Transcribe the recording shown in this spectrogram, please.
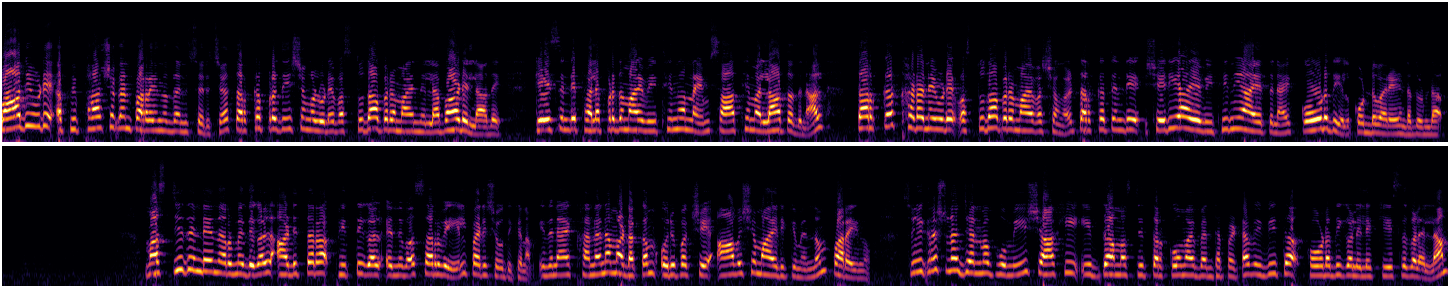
വാദിയുടെ അഭിഭാഷകൻ പറയുന്നതനുസരിച്ച് തർക്കപ്രദേശങ്ങളുടെ വസ്തുതാപരമായ നിലപാടില്ലാതെ കേസിന്റെ ഫലപ്രദമായ വിധി നിർണയം സാധ്യമല്ലാത്തതിനാൽ തർക്കഘടനയുടെ വസ്തുതാപരമായ വശങ്ങൾ തർക്കത്തിന്റെ ശരിയായ വിധിന്യായത്തിനായി കോടതിയിൽ കൊണ്ടുവരേണ്ടതുണ്ട്. മസ്ജിദിന്റെ നിർമ്മിതികൾ അടിത്തറ ഭിത്തികൾ എന്നിവ സർവേയിൽ പരിശോധിക്കണം. ഇതിനായി ഖനനമടക്കം ഒരുപക്ഷെ ആവശ്യമായിരിക്കുമെന്നും പറയുന്നു. ശ്രീകൃഷ്ണ ജന്മഭൂമി ഷാഹി ഈദ്ഗാ മസ്ജിദ് തർക്കവുമായി ബന്ധപ്പെട്ട വിവിധ കോടതികളിലെ കേസുകളെല്ലാം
